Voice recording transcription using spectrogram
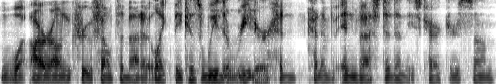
what our own crew felt about it, like because we, the reader, had kind of invested in these characters some.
